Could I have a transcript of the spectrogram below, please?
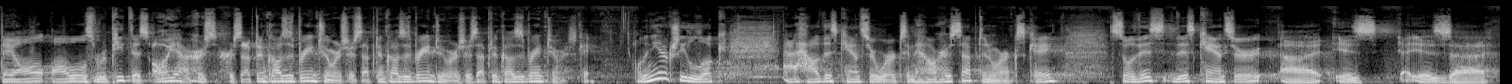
they all always repeat this. Oh yeah, Herceptin causes brain tumors. Herceptin causes brain tumors. Herceptin causes brain tumors. Okay. Well, then you actually look at how this cancer works and how Herceptin works. Okay. So this this cancer uh, is is. Uh,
